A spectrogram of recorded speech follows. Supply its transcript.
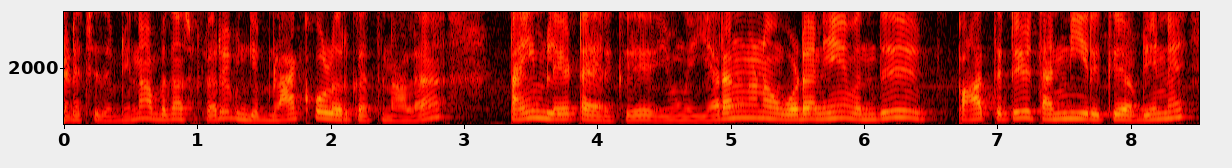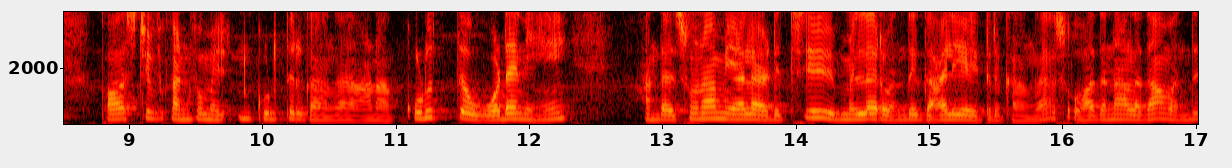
கிடச்சிது அப்படின்னா அப்போ தான் சொல்லுவார் இங்கே பிளாக் ஹோல் இருக்கிறதுனால டைம் லேட்டாக இருக்குது இவங்க இறங்கின உடனே வந்து பார்த்துட்டு தண்ணி இருக்குது அப்படின்னு பாசிட்டிவ் கன்ஃபர்மேஷன் கொடுத்துருக்காங்க. ஆனால் கொடுத்த உடனே அந்த சுனாமியால் அடித்து மில்லர் வந்து காலி இருக்காங்க ஸோ அதனால தான் வந்து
